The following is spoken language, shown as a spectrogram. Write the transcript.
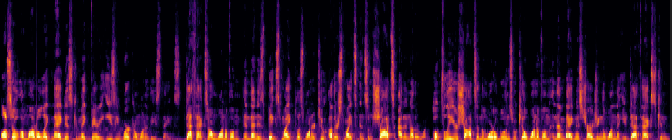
Also, a model like Magnus can make very easy work on one of these things. Death Hex on one of them, and then his Big Smite plus one or two other smites and some shots at another one. Hopefully your shots and the mortal wounds will kill one of them, and then Magnus charging the one that you Death Hex can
